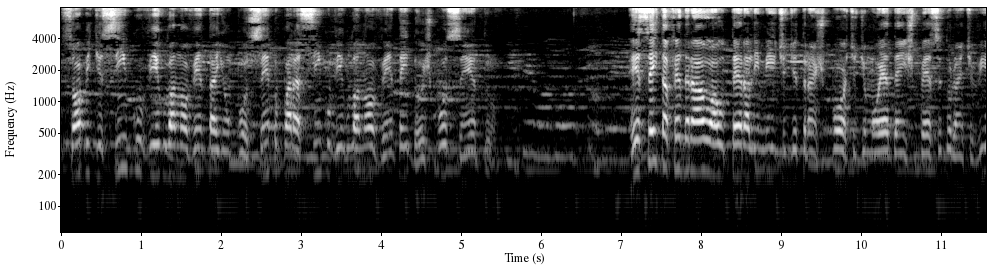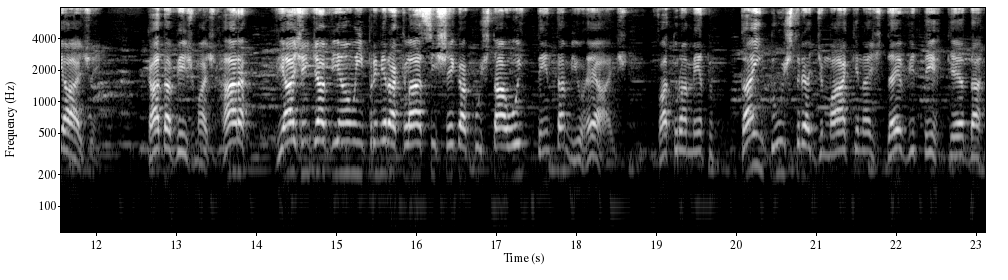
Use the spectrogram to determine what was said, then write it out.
sobe de 5,91% para 5,92%. Receita Federal altera limite de transporte de moeda em espécie durante viagem. Cada vez mais rara, viagem de avião em primeira classe chega a custar 80 mil reais. Faturamento da indústria de máquinas deve ter queda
